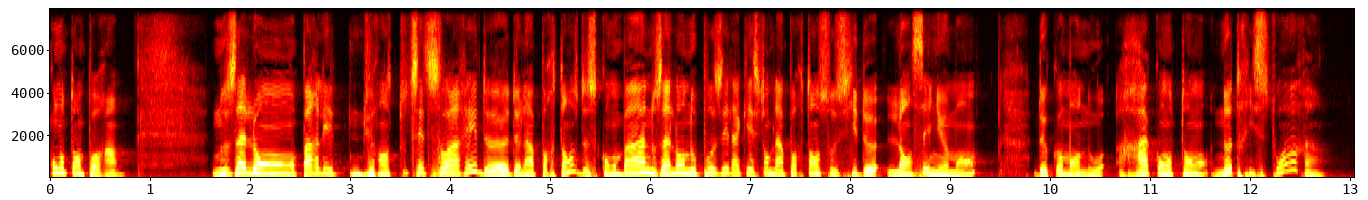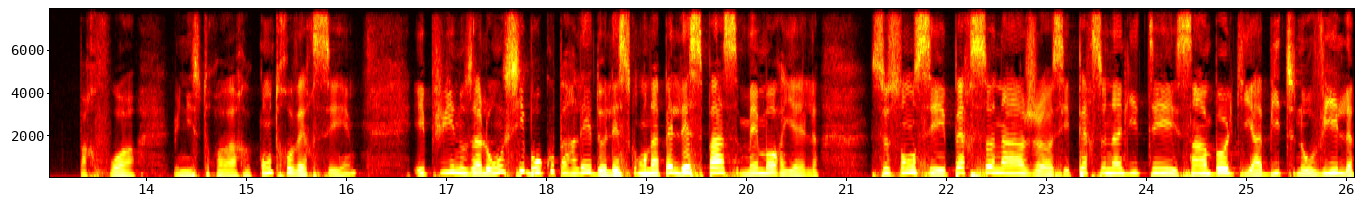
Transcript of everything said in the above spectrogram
contemporain. Nous allons parler durant toute cette soirée de, de l'importance de ce combat. Nous allons nous poser la question de l'importance aussi de l'enseignement, de comment nous racontons notre histoire, parfois une histoire controversée. Et puis nous allons aussi beaucoup parler de ce qu'on appelle l'espace mémoriel. Ce sont ces personnages, ces personnalités, symboles qui habitent nos villes,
